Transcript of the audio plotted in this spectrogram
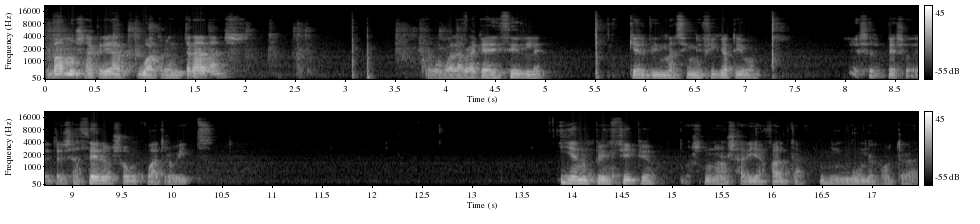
vamos a crear cuatro entradas, con lo cual habrá que decirle que el bit más significativo es el peso de 3 a 0, son 4 bits. Y en un principio pues no nos haría falta ninguna otra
